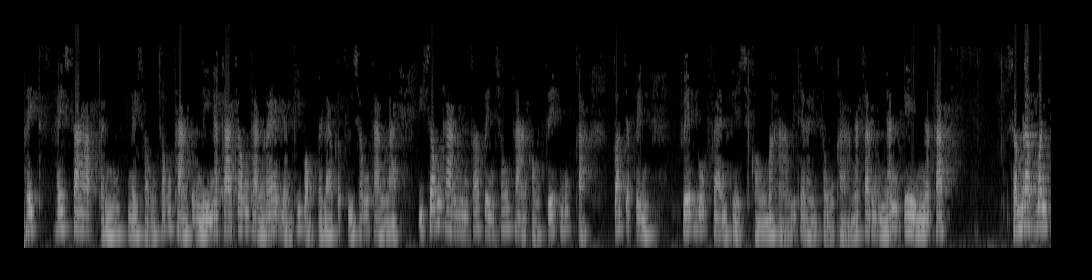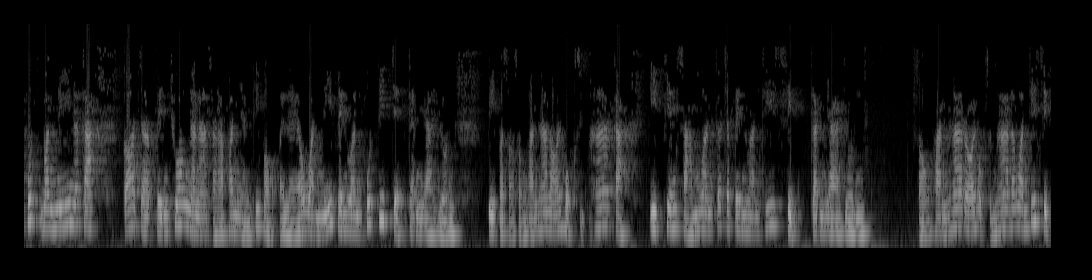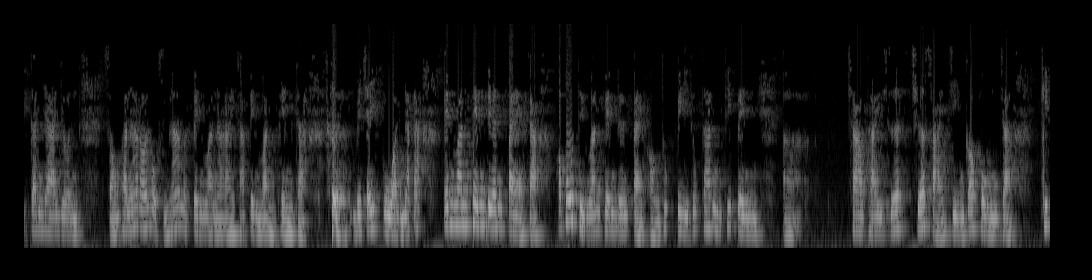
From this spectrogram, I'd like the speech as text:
ให้ให้ทราบกันในสองช่องทางตรงนี้นะคะ ช่องทางแรกอย่างที่บอกไปแล้วก็คือช่องทางไลน์อีกช่องทางหนึ่งก็เป็นช่องทางของ Facebook ค่ะ ก็จะเป็น Facebook Fanpage ของมหาวิทยาลัยสงขลานครินนั่นเองนะคะสำหรับวันพุธวันนี้นะคะ ก็จะเป็นช่วงนานาสารพันอย่างที่บอกไปแล้ว วันนี้เป็นวันพุธที่ 7 กันยายน ปีพศ 2565 ค่ะ อีกเพียง 3 วันก็จะเป็นวันที่ 10 กันยายน 2565 แล้ววันที่ 10 กันยายน 2565 มันเป็นวันอะไรคะ เป็นวันเพ็ญค่ะ ไม่ใช่กวนนะคะ เป็นวันเพ็ญเดือน 8 ค่ะ พอพูดถึงวันเพ็ญเดือน 8 ของทุกปี ทุกท่านที่เป็นชาวไทยเชื้อเชื้อสายจีนก็คงจะคิด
